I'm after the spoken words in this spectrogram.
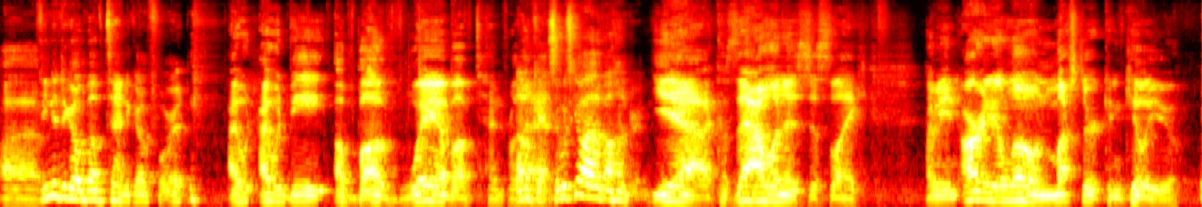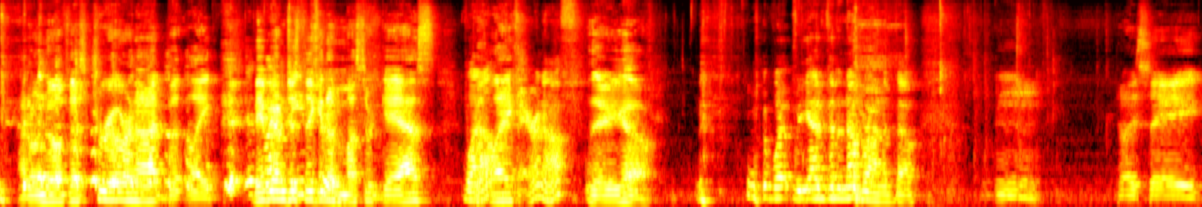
Uh, If you need to go above ten, to go for it. I would I would be above, way above ten for that. Okay, so let's go out of hundred. Yeah, because that one is just like, I mean, already alone, mustard can kill you. I don't know if that's true or not, but like, maybe I'm just thinking true. of mustard gas. Well, but like, fair enough. there you go. what we gotta put a number on it though. Hmm. Can I say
